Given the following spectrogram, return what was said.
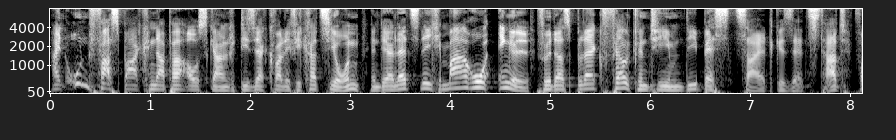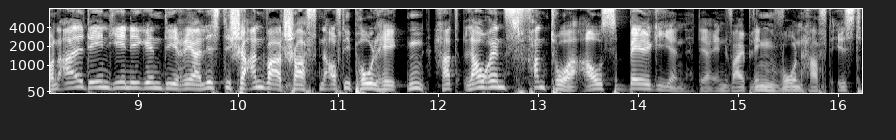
Ein unfassbar knapper Ausgang dieser Qualifikation, in der letztlich Maro Engel Engel für das Black Falcon Team die Bestzeit gesetzt hat. Von all denjenigen, die realistische Anwartschaften auf die Pole hegten, hat Laurenz Fantor aus Belgien, der in Weiblingen wohnhaft ist,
